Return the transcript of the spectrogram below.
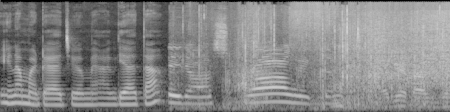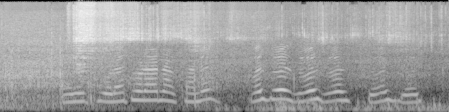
એના માટે આજે અમે આવ્યા હતા. સ્ટ્રોંગ એકદમ. થોડા થોડા નાખવાના. બસ બસ બસ બસ બસ બસ.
